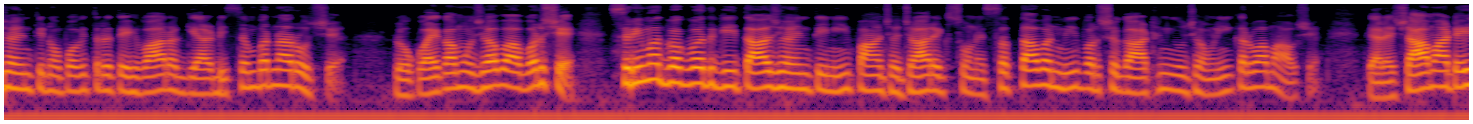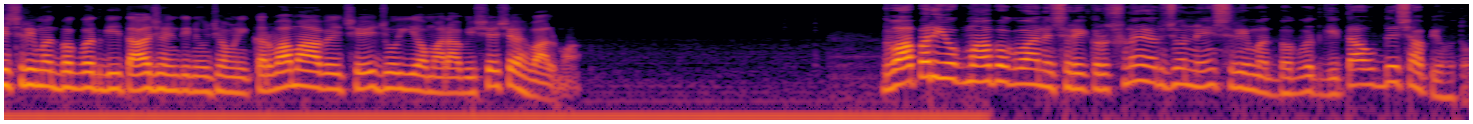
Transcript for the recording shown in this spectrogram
જયંતિનો પવિત્ર તહેવાર અગિયાર ડિસેમ્બરના રોજ છે. લોકવાયકા મુજબ આ વર્ષે શ્રીમદ ભગવદ્ ગીતા જયંતિની પાંચ હજાર એકસો ને સત્તાવનમી વર્ષગાંઠની ઉજવણી કરવામાં આવશે. ત્યારે શા માટે શ્રીમદ ભગવદ્ ગીતા જયંતિની ઉજવણી કરવામાં આવે છે, જોઈએ અમારા વિશેષ અહેવાલમાં. દ્વાપર યુગમાં ભગવાન શ્રી કૃષ્ણએ અર્જુનને શ્રીમદ ભગવદ્ ગીતા ઉપદેશ આપ્યો હતો.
